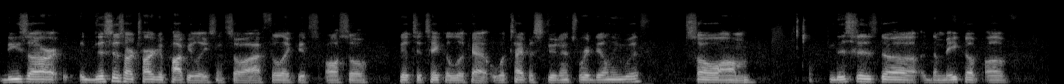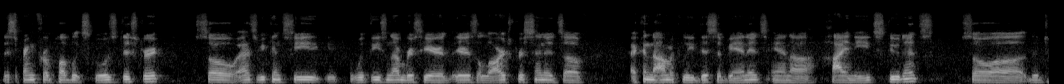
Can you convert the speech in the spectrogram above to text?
these are this is our target population. So I feel like it's also good to take a look at what type of students we're dealing with. So um, this is the the makeup of the Springfield Public Schools district. So as we can see with these numbers here, there's a large percentage of economically disadvantaged and uh, high need students. So uh, the D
